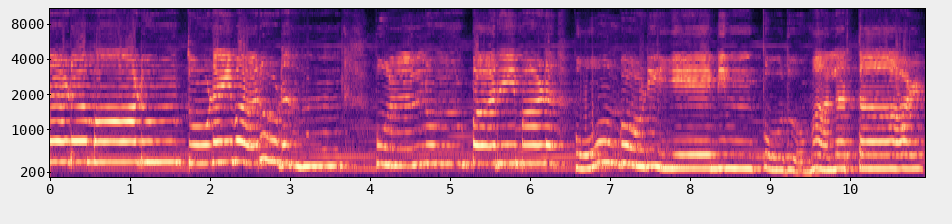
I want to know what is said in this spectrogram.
நடமாடும் துணைவருடன் புல்லும் பரிமள பூ மலர்த்தாள்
